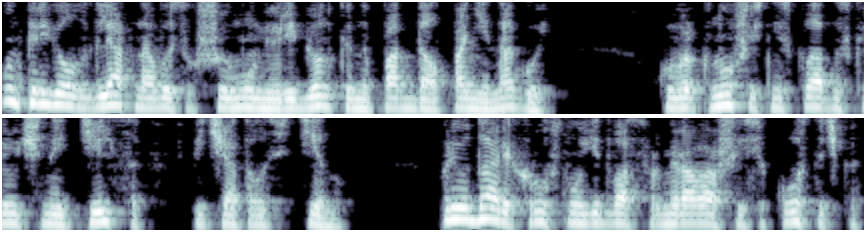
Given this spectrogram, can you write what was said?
Он перевел взгляд на высохшую мумию ребенка и наподдал по ней ногой. Кувыркнувшись, нескладно скрюченное тельце впечаталось в стену. При ударе хрустнула едва сформировавшаяся косточка,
